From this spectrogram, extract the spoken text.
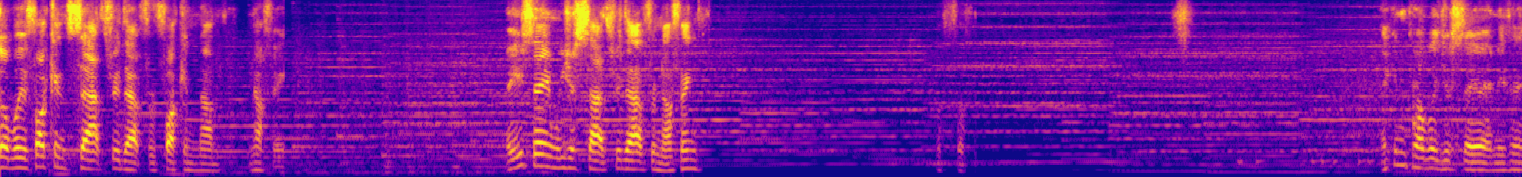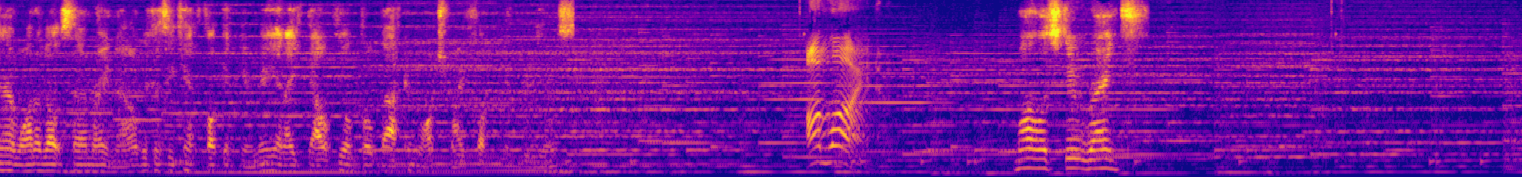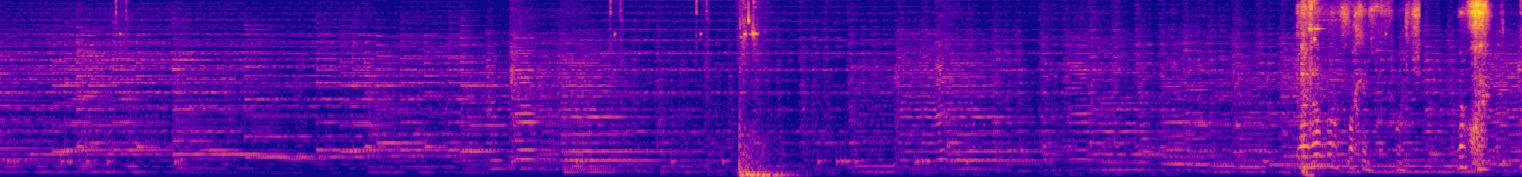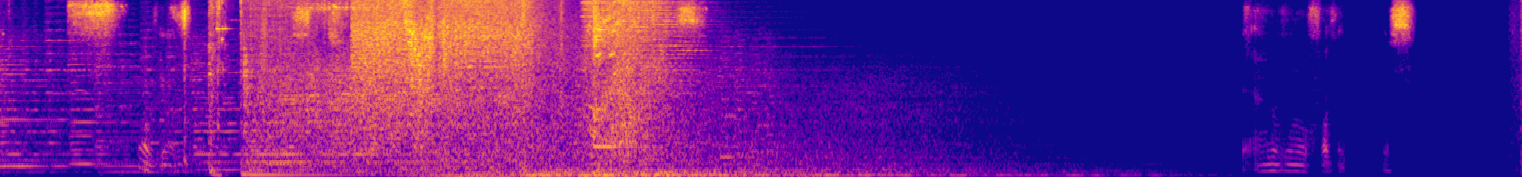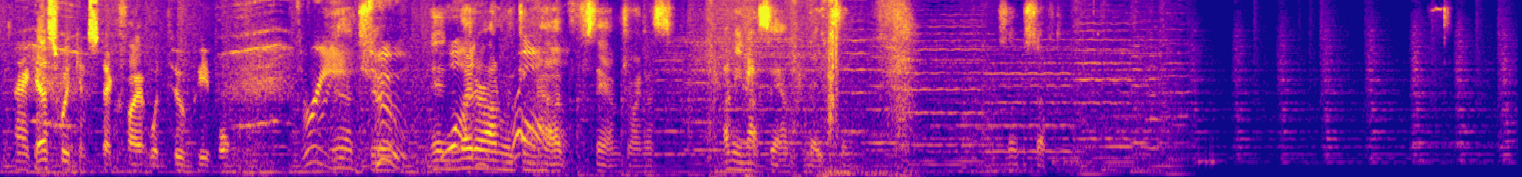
So we fucking sat through that for fucking num nothing. Are you saying we just sat through that for nothing? I can probably just say anything I want about Sam right now because he can't fucking hear me, and I doubt he'll go back and watch my fucking videos. Online. Come on, let's do ranked. No, I don't want to fucking watch. No. Oh, God. I don't want to fucking this. I guess we can stick fight with two people. Three, Yeah, true. two, And one, later on, we can have Sam join us. I mean, not Sam, Nathan. Some stuff.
